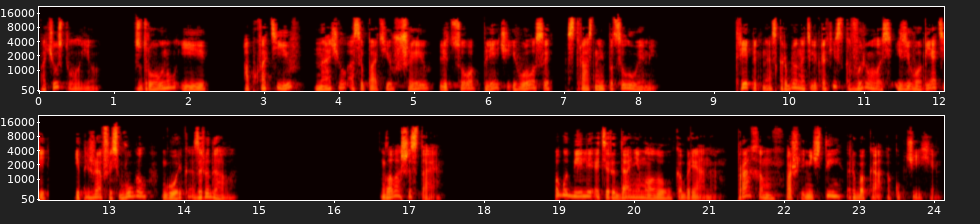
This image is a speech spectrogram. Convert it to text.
почувствовал ее, вздрогнул и Обхватив, начал осыпать ее шею, лицо, плечи и волосы страстными поцелуями. Трепетная, оскорбленная телеграфистка вырвалась из его объятий и, прижавшись в угол, горько зарыдала. Глава шестая. Погубили эти рыдания молодого Кабряна. Прахом пошли мечты рыбака о купчихе.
